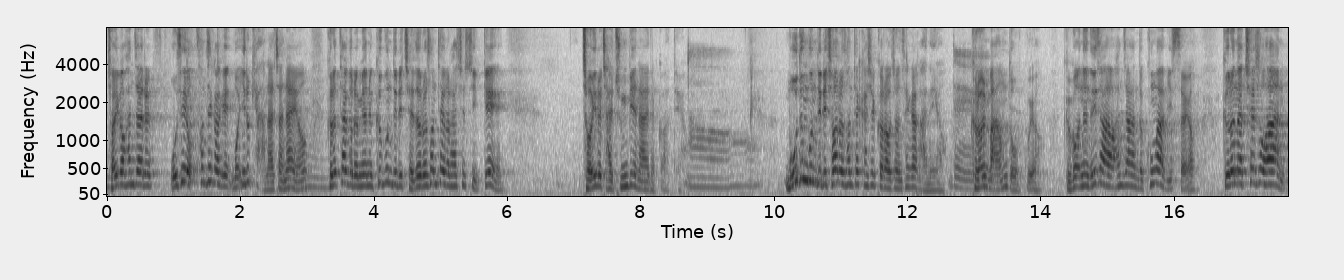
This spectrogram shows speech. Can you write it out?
저희가 환자를 오세요 선택하게 뭐 이렇게 안 하잖아요. 음. 그렇다 그러면 그분들이 제대로 선택을 하실 수 있게 저희를 잘 준비해 놔야 될 것 같아요. 아, 모든 분들이 저를 선택하실 거라고 저는 생각 안 해요. 네. 그럴 마음도 없고요. 그거는 의사 환자 간도 궁합이 있어요. 그러나 최소한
